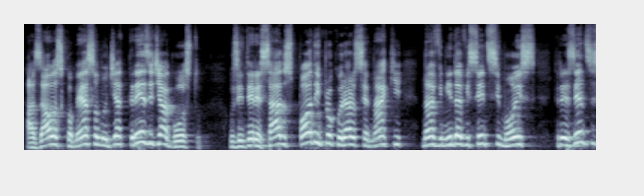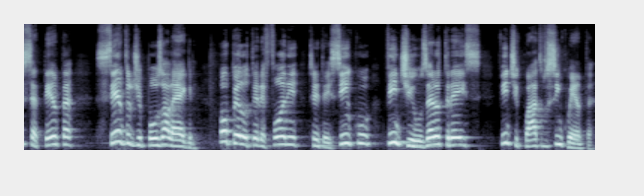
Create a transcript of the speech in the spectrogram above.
As aulas começam no dia 13 de agosto. Os interessados podem procurar o SENAC na Avenida Vicente Simões, 370, Centro de Pouso Alegre, ou pelo telefone 35 2103 2450.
